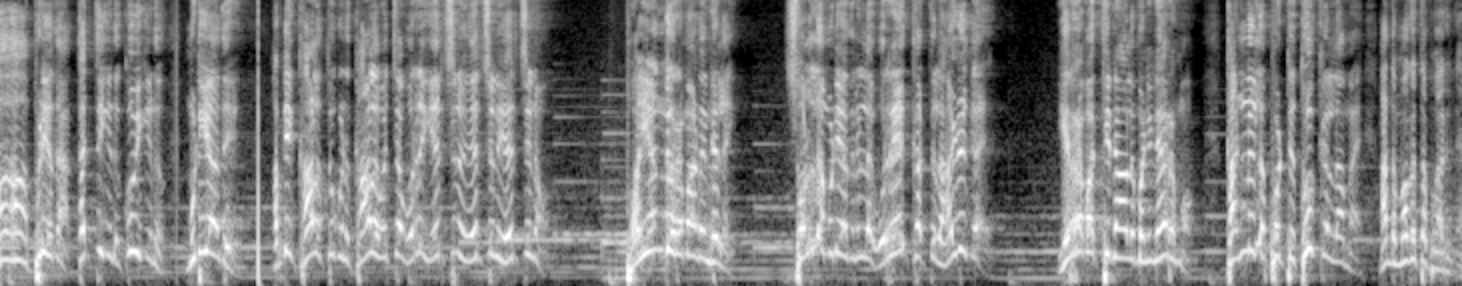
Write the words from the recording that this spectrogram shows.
ஆ அப்படியே தான். கத்திக்கணும் கூவிக்கணும். முடியாது. அப்படியே காலை தூக்கணும். காலை வச்சா ஒரே எரிச்சணும் எரிச்சணும் எரிச்சணும் பயங்கரமான நிலை. சொல்ல முடியாத நிலை. ஒரே கத்தில் அழுக. இருபத்தி நாலு மணி நேரமும் கண்ணுல போட்டு தூக்கம் இல்லாம அந்த முகத்தை பாருங்க.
